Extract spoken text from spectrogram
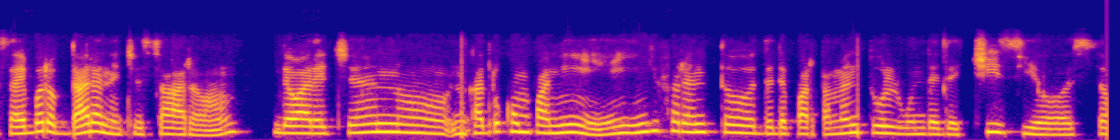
să aibă răbdarea necesară, deoarece în, în cadrul companiei, indiferent de departamentul unde decizi să,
